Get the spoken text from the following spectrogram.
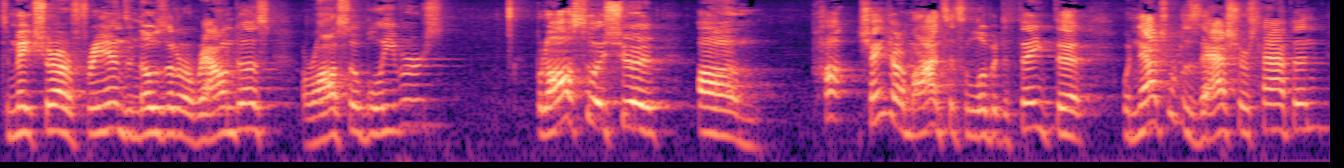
to make sure our friends and those that are around us are also believers. But also, it should um, change our mindsets a little bit to think that when natural disasters happen,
